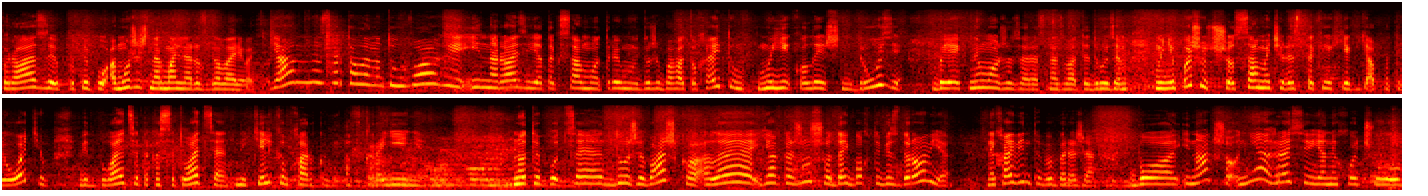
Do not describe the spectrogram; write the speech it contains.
фрази по типу А можеш нормально розмовляти? Я не звертала на то уваги, і наразі я так само отримую дуже багато хейту. Мої колишні друзі, бо я їх не можу зараз назвати друзям. Мені пишуть, що саме через таких, як я, патріотів, відбувається така ситуація не тільки в Харкові, а в країні. Ну, типу, це дуже важко, але я кажу, що дай Бог тобі здоров'я. Нехай він тебе береже. Бо інакше ні агресію я не хочу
